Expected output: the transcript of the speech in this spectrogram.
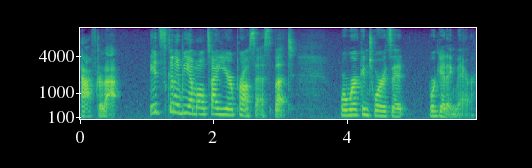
after that. It's gonna be a multi-year process but we're working towards it. We're getting there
